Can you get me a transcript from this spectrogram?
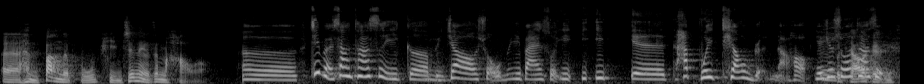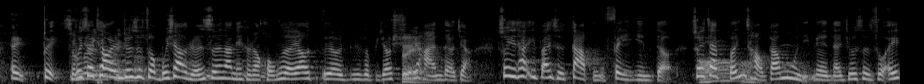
呃很棒的补品，真的有这么好哦？呃，基本上它是一个比较说，我们一般说一一一呃，它不会挑人呐哈，也就是说它是哎对，不是挑人，就是说不像人参啊，你可能红的要要这个比较虚寒的这样，所以它一般是大补肺阴的。所以在《本草纲目》里面呢，就是说哎，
